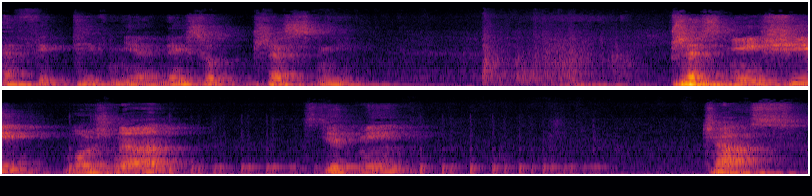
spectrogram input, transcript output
efektivně, nejsou přesní. Přesnější, možná, s dětmi, čas.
